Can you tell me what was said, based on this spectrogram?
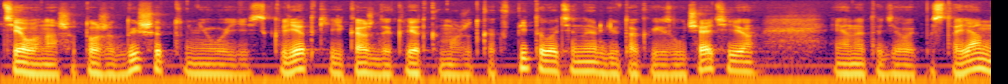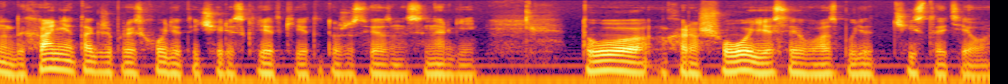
тело наше тоже дышит, у него есть клетки, и каждая клетка может как впитывать энергию, так и излучать ее, и она это делает постоянно, дыхание также происходит и через клетки, это тоже связано с энергией, то хорошо, если у вас будет чистое тело.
